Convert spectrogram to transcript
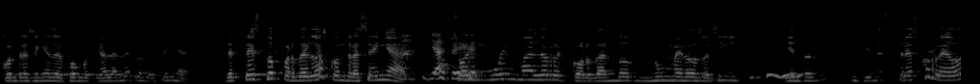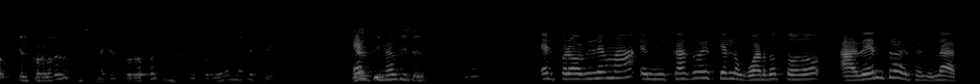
contraseñas le pongo. Y hablando de contraseñas, detesto perder las contraseñas. Ya sé. Soy muy malo recordando números así. Y entonces, si tienes tres correos, que el correo de la oficina, que el correo personal, que el correo de no sé qué. Y al final dices, El problema en mi caso es que lo guardo todo adentro del celular.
